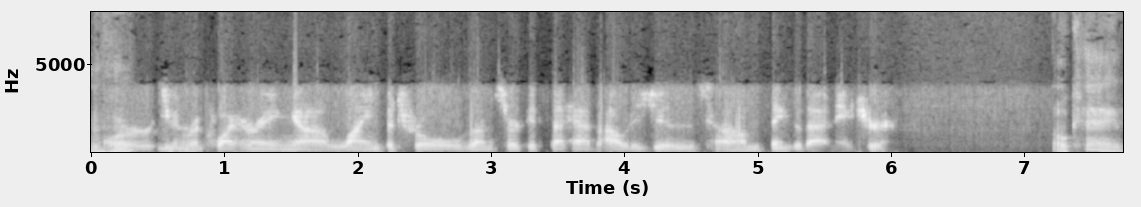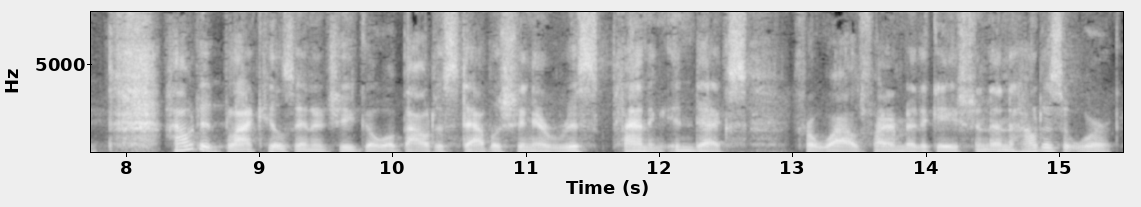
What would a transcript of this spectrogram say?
mm-hmm. or even requiring uh, line patrols on circuits that have outages, um, things of that nature. Okay. How did Black Hills Energy go about establishing a risk planning index for wildfire mitigation, and how does it work?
